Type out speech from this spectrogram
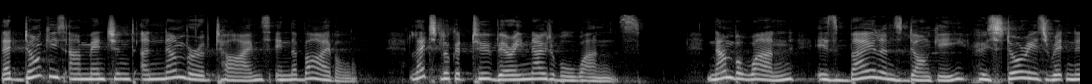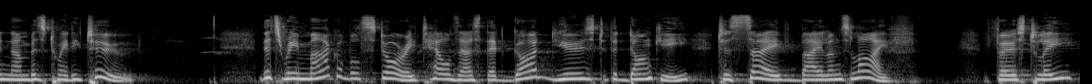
that donkeys are mentioned a number of times in the Bible. Let's look at two very notable ones. Number one is Balaam's donkey, whose story is written in Numbers 22. This remarkable story tells us that God used the donkey to save Balaam's life. Firstly,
